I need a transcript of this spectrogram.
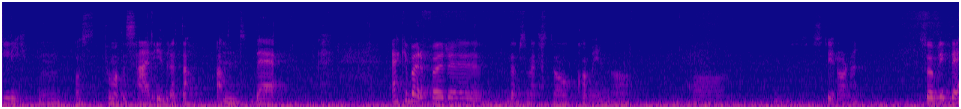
liten og på en måte sær idrett, da. At Mm. det er ikke bare for uh, hvem som helst å komme inn og, og styre og ordne. Så vi, det,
